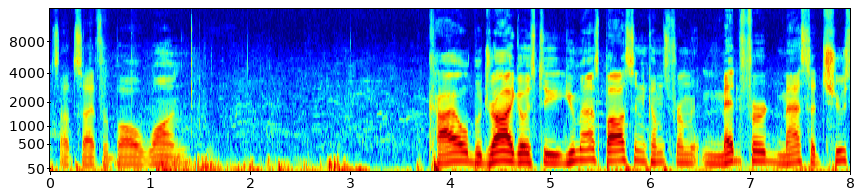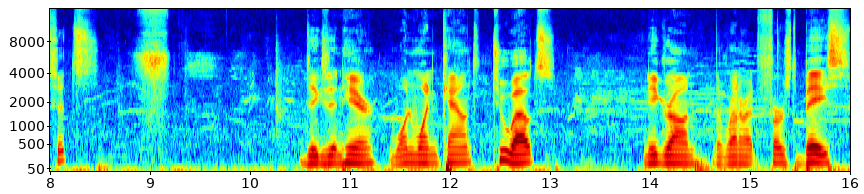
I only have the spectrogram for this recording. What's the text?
It's outside for ball one. Kyle Boudreau goes to UMass Boston, comes from Medford, Massachusetts. Digs in here. 1 1 count, two outs. Negron, the runner at first base.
